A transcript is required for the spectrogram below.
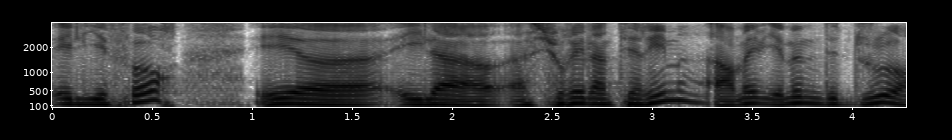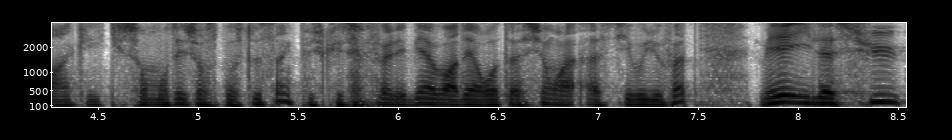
ailier fort. Et, et, il a assuré l'intérim. Alors même, il y a même des joueurs hein, qui, qui, sont montés sur ce poste 5 puisqu'il fallait bien avoir des rotations à, à Steve Oyufat. Mais il a su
